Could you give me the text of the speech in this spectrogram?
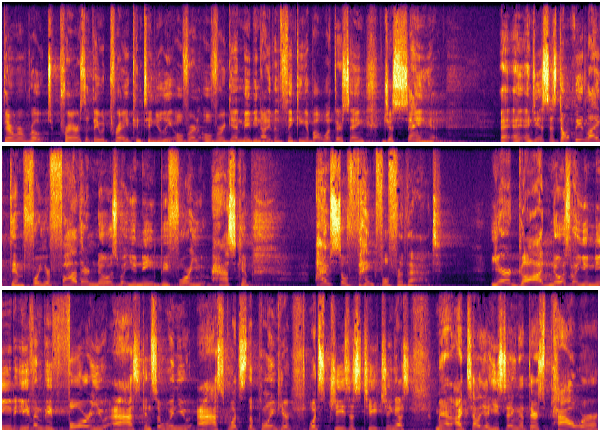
There were rote prayers that they would pray continually over and over again, maybe not even thinking about what they're saying, just saying it. And, and Jesus says, Don't be like them, for your Father knows what you need before you ask Him. I'm so thankful for that. Your God knows what you need even before you ask. And so when you ask, what's the point here? What's Jesus teaching us? Man, I tell you, he's saying that there's power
